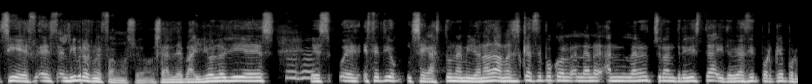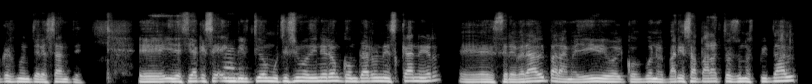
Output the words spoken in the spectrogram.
Sí, es, es- el libro es muy famoso. O sea, el de Biology es, Ujú. es, pues, este tío se gastó una millonada. Además, es que hace poco le, le- le han hecho una entrevista y te voy a decir por qué, porque es muy interesante. Eh, y decía que se Vale. invirtió muchísimo dinero en comprar un escáner eh, cerebral para medir con bueno, varios aparatos de un hospital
